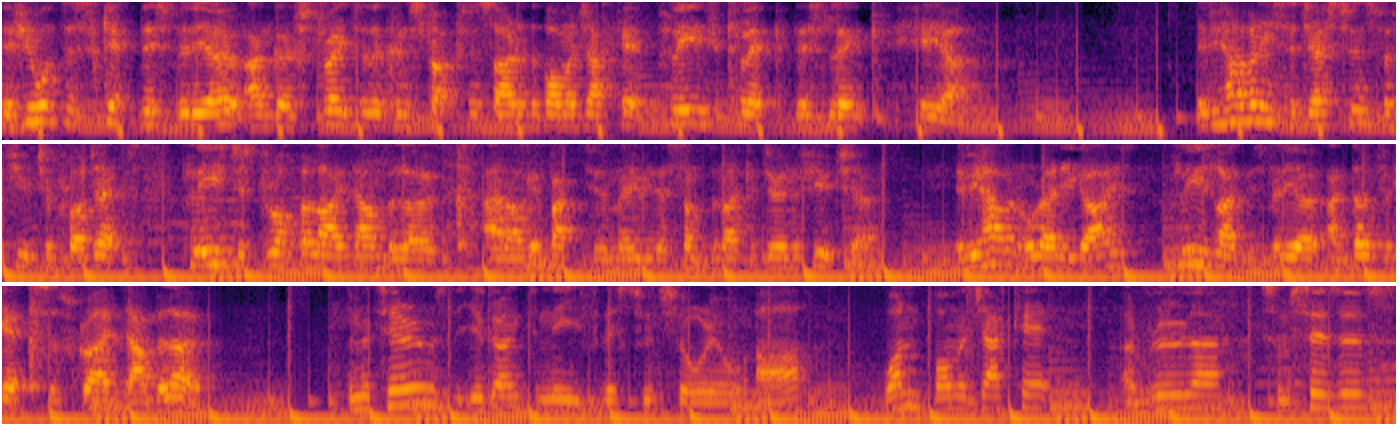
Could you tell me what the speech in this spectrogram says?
If you want to skip this video and go straight to the construction side of the bomber jacket, please click this link here. If you have any suggestions for future projects, please just drop a line down below and I'll get back to you maybe there's something I could do in the future. If you haven't already guys, please like this video and don't forget to subscribe down below. The materials that you're going to need for this tutorial are one bomber jacket, a ruler, some scissors,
